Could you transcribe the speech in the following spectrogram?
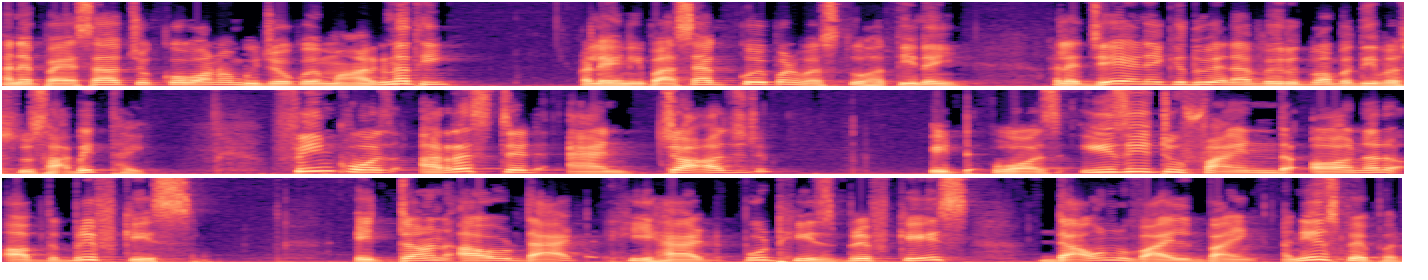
અને પૈસા ચૂકવવાનો બીજો કોઈ માર્ગ નથી. એટલે એની પાસે આ કોઈ પણ વસ્તુ હતી નહીં. એટલે જે એણે કીધું એના વિરુદ્ધમાં બધી વસ્તુ સાબિત થઈ. Fink was arrested and charged it was easy to find the owner of the briefcase. It turned out that he had put his briefcase down while buying a newspaper.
